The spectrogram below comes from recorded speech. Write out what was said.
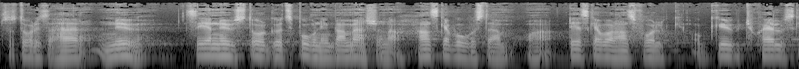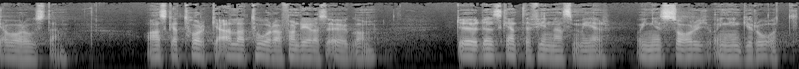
så står det så här, nu, se nu står Guds boning bland människorna, han ska bo hos dem och det ska vara hans folk och Gud själv ska vara hos dem. Och han ska torka alla tårar från deras ögon. Döden ska inte finnas mer och ingen sorg och ingen gråt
